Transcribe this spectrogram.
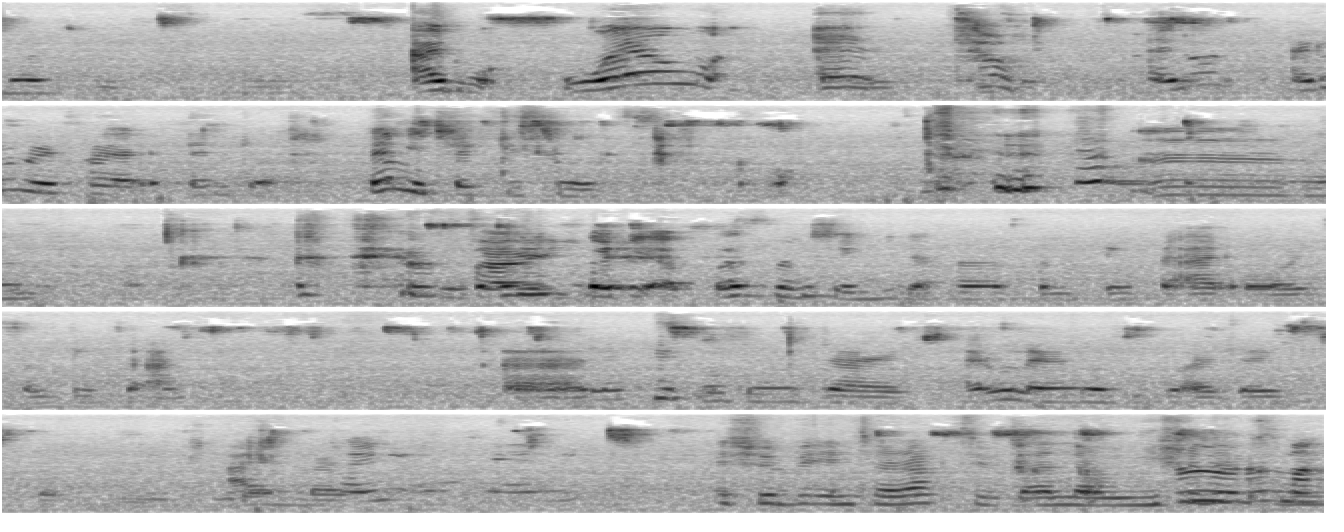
more to it. I well, uh, I don't, I don't know if I enter. Let me check this mix. mm. Sorry. A person Shahida has something to add or something to add. Uh, let me Please don't die. I don't like when people are dying. I, please don't die. kind of It should be interactive, Allah. We shouldn't Mm,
